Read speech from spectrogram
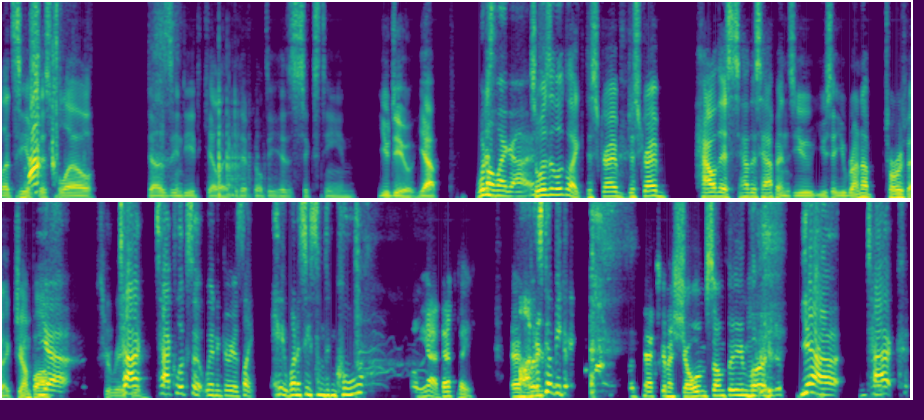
Let's see if this blow does indeed kill it. The difficulty is 16. You do. Yep. What is Oh my gosh. so what does it look like? Describe describe how this how this happens. You you say you run up Tor's back, jump off yeah. with your rapier. Tack Tack looks at Winnegar. Is like, hey, want to see something cool? Oh yeah, definitely. And oh, when this is gonna be great. Tack's gonna show him something, like Yeah. Tack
